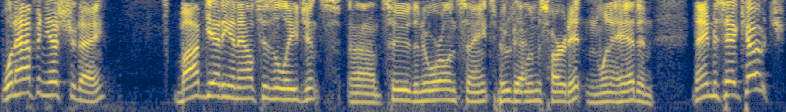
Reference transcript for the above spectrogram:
what happened yesterday? Bob Getty announced his allegiance uh, to the New Orleans Saints. Mickey Loomis heard it and went ahead and named his head coach.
